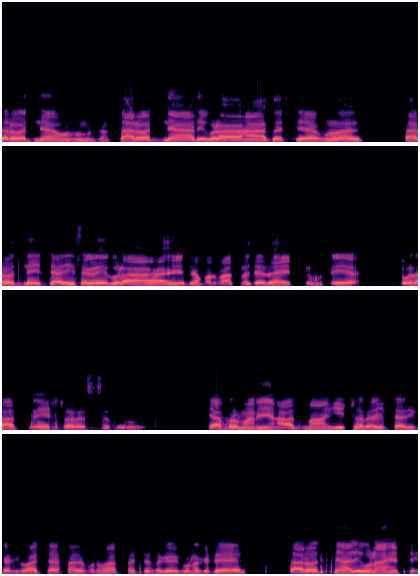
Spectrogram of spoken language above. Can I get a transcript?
सर्वज्ञ म्हणून म्हणतात सार्वज्ञादी गुणा हा तस्य म्हणून सार्वज्ञ इत्यादी सगळे गुण हे त्या परमात्म्याचेच आहेत. किंवा ते शोध आत्मेश्वर असतो त्याप्रमाणे आत्मा ईश्वर इत्यादी काही वाच्य असणारे परमात्म्याचे सगळे गुण कसे आहेत? सार्वज्ञादी गुण आहेत ते.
